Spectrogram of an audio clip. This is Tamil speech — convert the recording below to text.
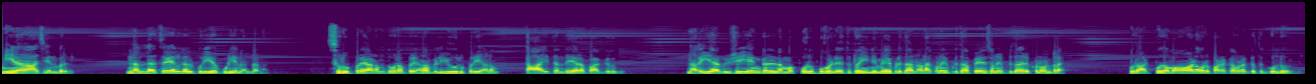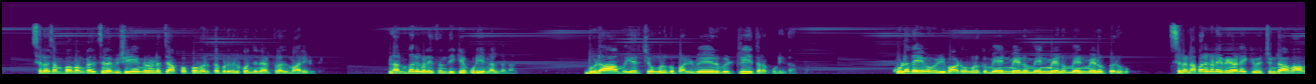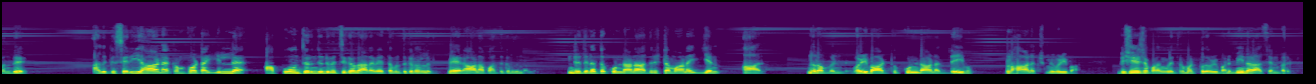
மீனராசி என்பர்கள் நல்ல செயல்கள் புரியக்கூடிய நல்ல நாள். சிறு பிரயாணம் தூர பிரயாணம் வெளியூர் பிரயாணம் தாய் தந்தையரை பார்க்கறது. நிறைய விஷயங்கள் நம்ம பொறுப்புகள் ஏத்துட்டோம் இனிமே இப்படிதான் நடக்கணும் இப்படிதான் பேசணும் இப்படிதான் இருக்கணும்ன்ற ஒரு அற்புதமான ஒரு பழக்க வழக்கத்துக்கு கொண்டு வரும் சில சம்பவங்கள் சில விஷயங்கள் நினைச்சு அப்பப்போ வருத்தப்படுவில் கொஞ்ச நேரத்துல அது மாறிடும். நண்பர்களை சந்திக்கக்கூடிய நல்ல நாள். விடாமுயற்சி உங்களுக்கு பல்வேறு வெற்றியை தரக்கூடியதான் குலதெய்வ வழிபாடு உங்களுக்கு மேன்மேலும் மேன்மேலும் மேன்மேலும் பெருகும். சில நபர்களை வேலைக்கு வச்சுட்டு அவ வந்து அதுக்கு சரியான கம்ஃபர்ட்டா இல்ல. அப்பவும் தெரிஞ்சுட்டு வச்சுக்கிறது அறவே தவிர்த்துக்கிறது நல்லது. வேற ஆளா பாத்துக்கிறது நல்லது. இந்த தினத்துக்குண்டான அதிர்ஷ்டமான எண் ஆறு. நிறம் வெண்ணு வழிபாட்டுக்குண்டான தெய்வம் மகாலட்சுமி வழிபாடு. விசேஷ பலன்களை தரும் அற்புத வழிபாடு மீனராசி என்பர்கள்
